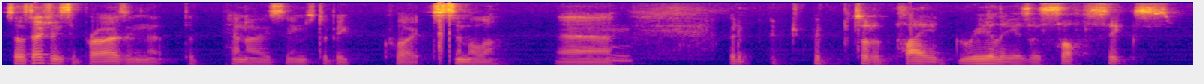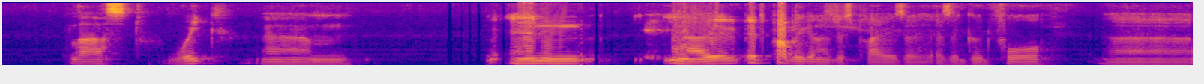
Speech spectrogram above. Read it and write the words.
so it's actually surprising that the Peno seems to be quite similar. Uh, mm. But it, it, it, sort of played really as a soft six last week. Um, and you know, it's probably going to just play as a as a good four, uh,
